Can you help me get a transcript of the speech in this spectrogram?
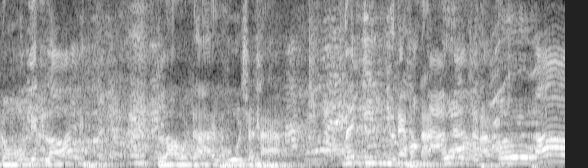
หมอหนูเรียบร้อย เราได้ผู้ชนะ ได้ยินอยู่ในห้องน้ำแล้ว ชนะคู่ชนะคู่อ่า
